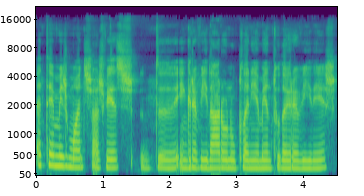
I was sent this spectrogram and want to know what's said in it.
até mesmo antes, às vezes, de engravidar ou no planeamento da gravidez,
